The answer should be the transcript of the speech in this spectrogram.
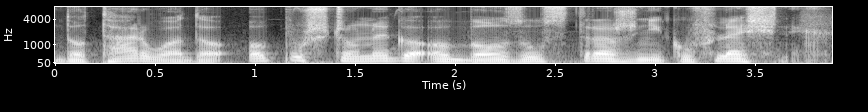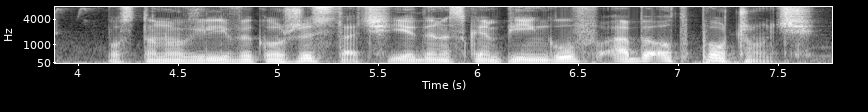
dotarła do opuszczonego obozu strażników leśnych. Postanowili wykorzystać jeden z kempingów, aby odpocząć.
